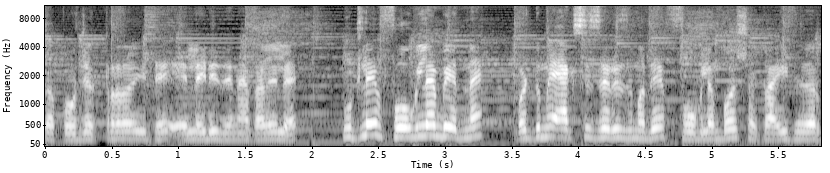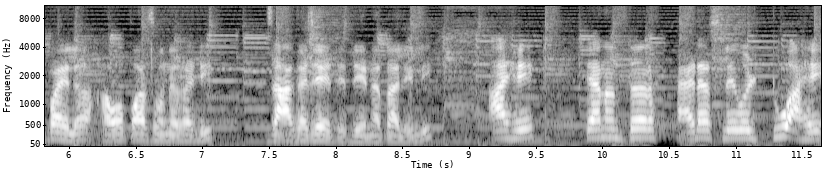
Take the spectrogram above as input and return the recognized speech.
तर प्रोजेक्टर इथे एल ई डी देण्यात आलेले आहे. कुठलेही फोग लॅम्प येत नाही पण तुम्ही ॲक्सेसरीजमध्ये फोग लॅम्प बसू शकता. इथे जर पाहिलं हवा पास होण्यासाठी जागा जी आहे ते देण्यात आलेली आहे. त्यानंतर ॲडॅस लेवल टू आहे.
